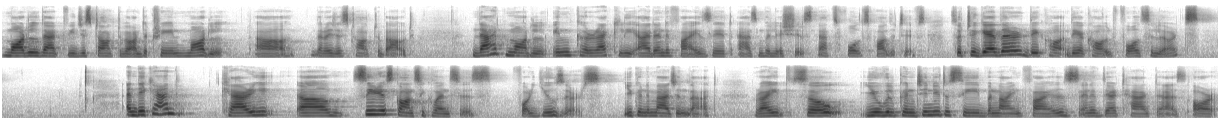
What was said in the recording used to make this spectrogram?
model that we just talked about, the trained model uh, that I just talked about, that model incorrectly identifies it as malicious. That's false positives. So together they, call, they are called false alerts. And they can carry um, serious consequences for users. You can imagine that, right? So you will continue to see benign files, and if they're tagged as or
